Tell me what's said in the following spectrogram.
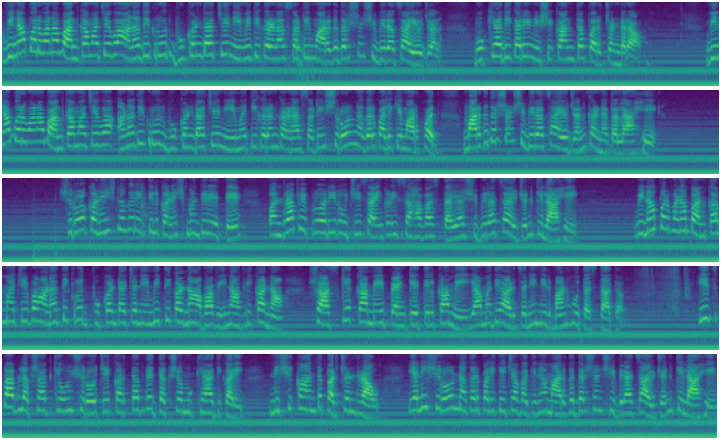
विनापरवाना बांधकामाचे व अनधिकृत भूखंडाचे नियमितीकरणासाठी मार्गदर्शन शिबिराचं आयोजन. मुख्याधिकारी निशिकांत परचंडराव. विनापरवाना बांधकामाचे व अनधिकृत भूखंडाचे नियमितीकरण करण्यासाठी श्रोळ नगरपालिकेमार्फत मार्गदर्शन शिबिराचं आयोजन करण्यात आलं आहे. श्रोळ गणेश नगर येथील गणेश मंदिर येथे पंधरा फेब्रुवारी रोजी सायंकाळी सहा वाजता या शिबिराचं आयोजन केलं आहे. विनापरवाना बांधकामाचे व अनधिकृत भूखंडाच्या नियमितीकरणाअभावी नागरिकांना शासकीय कामे बँकेतील कामे यामध्ये अडचणी निर्माण होत असतात. हीच बाब लक्षात घेऊन शिरोचे कर्तव्य दक्ष मुख्य अधिकारी निशिकांत परचंडराव यांनी शिरोळ नगरपालिकेच्या वतीनं मार्गदर्शन शिबिराचं आयोजन केलं आहे.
